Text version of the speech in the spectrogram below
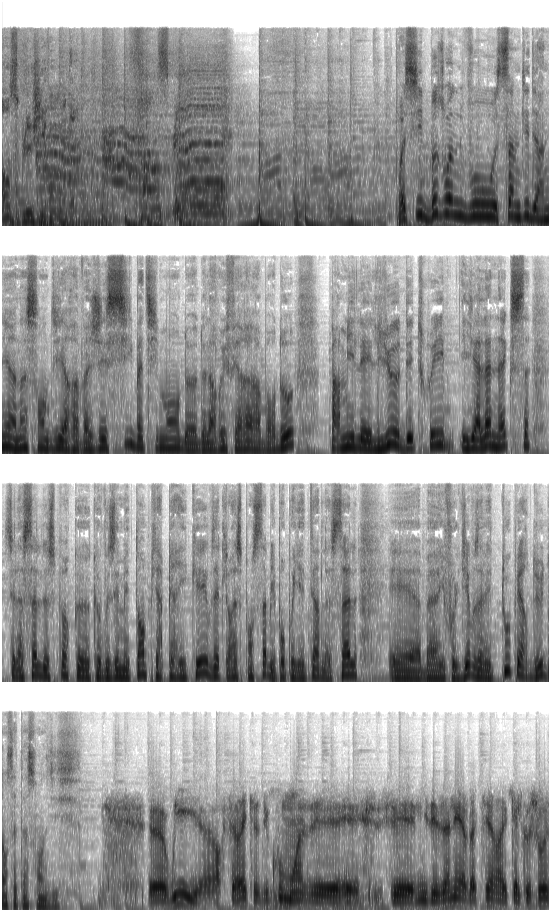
France Bleu Gironde. France Bleu. Voici Besoin de vous. Samedi dernier, un incendie a ravagé six bâtiments de, la rue Ferrer à Bordeaux. Parmi les lieux détruits, il y a l'annexe. C'est la salle de sport que, vous aimez tant, Pierre Perriquet. Vous êtes le responsable et propriétaire de la salle. Et euh, ben, il faut le dire, vous avez tout perdu dans cet incendie. Euh, oui, alors c'est vrai que du coup moi j'ai mis des années à bâtir quelque chose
